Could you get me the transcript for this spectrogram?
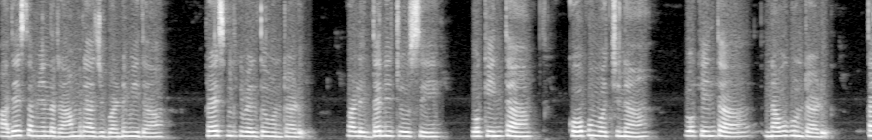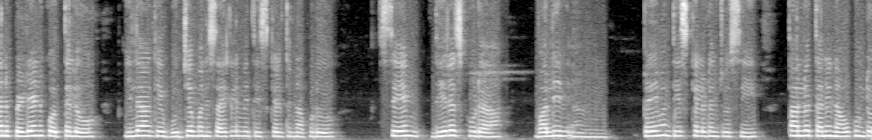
అదే సమయంలో రామరాజు బండి మీద రైస్ మిల్కి వెళ్తూ ఉంటాడు. వాళ్ళిద్దరిని చూసి ఒక ఇంత కోపం వచ్చిన ఒక ఇంత నవ్వుకుంటాడు. తన పెళ్ళైన కొత్తలో ఇలాగే బుజ్జమ్మని సైకిల్ మీద తీసుకెళ్తున్నప్పుడు సేమ్ ధీరజ్ కూడా వల్లి ప్రేమను తీసుకెళ్ళడం చూసి తనలో తనే నవ్వుకుంటూ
